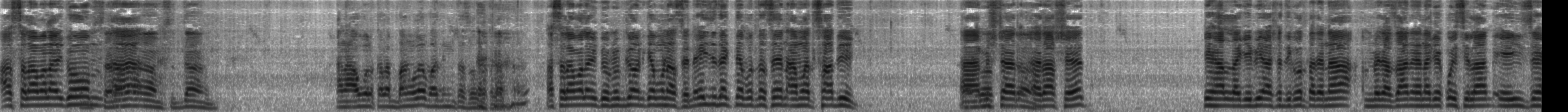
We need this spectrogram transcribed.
আসসালামু আলাইকুম সালাম আনা আউয়াল কালাম বাংলা বাদিন আসসালামু আলাইকুম এভরিওয়ান কেমন আছেন? এই যে দেখতে পাচ্ছেন আমার সাদিক মিস্টার রাশেদ। টিহাল লাগে বিয়া শাদি করতে না? আপনারা জানেন আগে কইছিলাম এই যে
